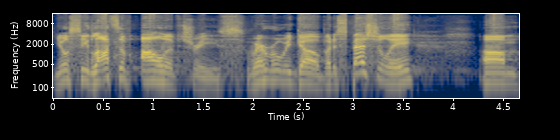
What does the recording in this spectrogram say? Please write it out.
you'll see lots of olive trees wherever we go, but especially um,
